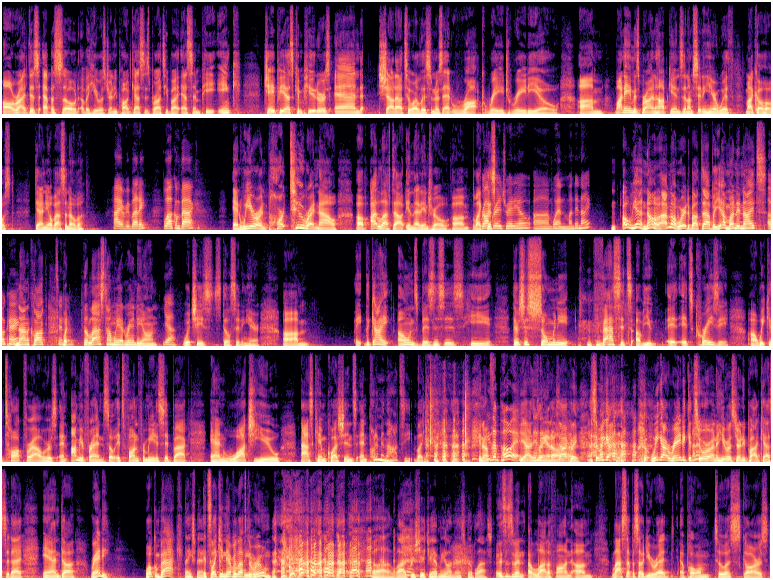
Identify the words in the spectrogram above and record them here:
All right, this episode of a Hero's Journey podcast is brought to you by SMP Inc., JPS Computers, and shout out to our listeners at Rock Rage Radio. Um, my name is Brian Hopkins, and I'm sitting here with my co-host Danielle Vasanova, Hi, everybody. Welcome back. and we are in part two right now of I left out in that intro, um, like Rock this. Rage Radio. Um, when? Monday night? Oh yeah, no, I'm not worried about that. But yeah, Monday nights, Okay. nine o'clock. Tune in. But the last time we had Randy on, Yeah. which he's still sitting here. Um, eh, the guy owns businesses. He there's just so many facets of you. It, it's crazy. Uh, we could talk for hours, and I'm your friend, so it's fun for me to sit back and watch you ask him questions and put him in the hot seat. Like, you know, He's a poet. yeah, bring even it know. exactly. So we got we got Randy Couture on a Hero's Journey podcast today, and uh, Randy, welcome back. Thanks, man. It's Good like to- you never left the room. Uh, well, I appreciate you having me on, man. It's been a blast. this has been a lot of fun. Um, last episode, you read a poem to us, Scars.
